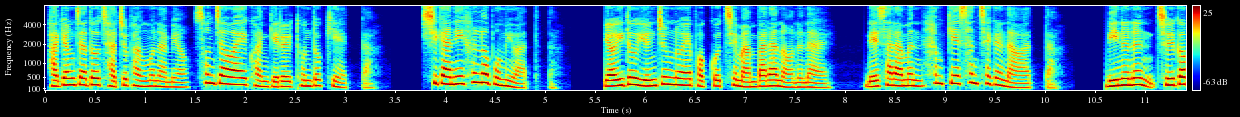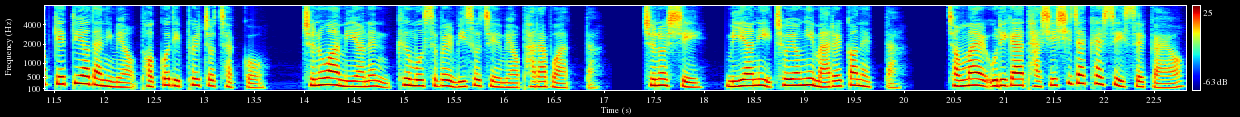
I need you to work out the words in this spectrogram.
박영자도 자주 방문하며 손자와의 관계를 돈독히 했다. 시간이 흘러봄이 왔다. 여의도 윤중로의 벚꽃이 만발한 어느 날, 네 사람은 함께 산책을 나왔다. 민우는 즐겁게 뛰어다니며 벚꽃 잎을 쫓았고, 준호와 미연은 그 모습을 미소 지으며 바라보았다. 준호 씨, 미연이 조용히 말을 꺼냈다. 정말 우리가 다시 시작할 수 있을까요?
